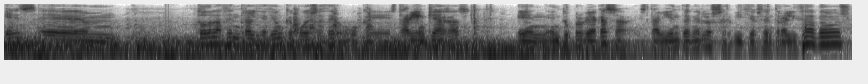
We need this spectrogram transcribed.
es em, toda la centralización que puedes hacer o que está bien que hagas en, tu propia casa. Está bien tener los servicios centralizados,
